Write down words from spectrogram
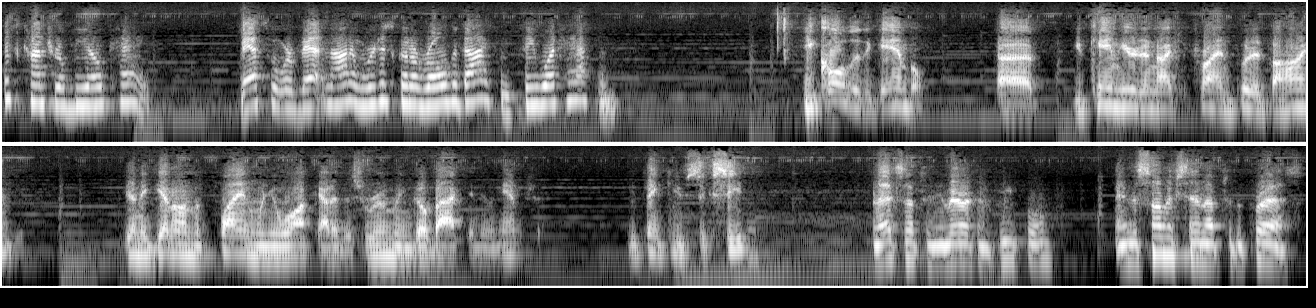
this country will be okay. That's what we're betting on, and we're just going to roll the dice and see what happens. You called it a gamble. Uh, you came here tonight to try and put it behind you. You're going to get on the plane when you walk out of this room and go back to New Hampshire. You think you've succeeded? That's up to the American people and to some extent up to the press.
